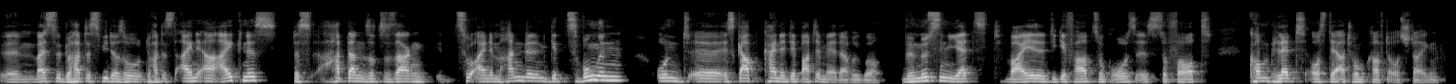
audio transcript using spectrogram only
äh, weißt du, du hattest wieder so, du hattest ein Ereignis, das hat dann sozusagen zu einem Handeln gezwungen und äh, es gab keine Debatte mehr darüber. Wir müssen jetzt, weil die Gefahr zu groß ist, sofort komplett aus der Atomkraft aussteigen.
